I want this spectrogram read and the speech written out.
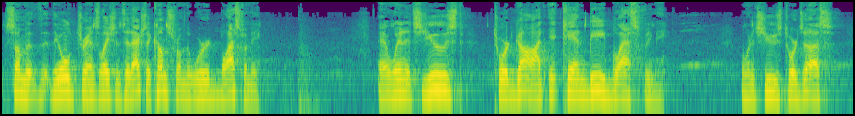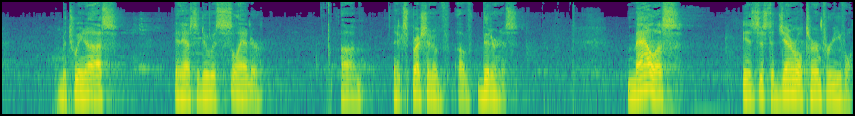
some of the, the old translations, it actually comes from the word blasphemy. And when it's used toward God, it can be blasphemy. When it's used towards us, between us, it has to do with slander, um, an expression of, of bitterness. Malice is just a general term for evil.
